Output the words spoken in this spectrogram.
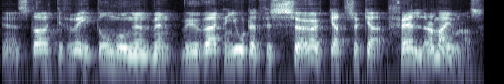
eh, starka favoriter omgången men vi har ju verkligen gjort ett försök att söka fälla de här Jonas.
